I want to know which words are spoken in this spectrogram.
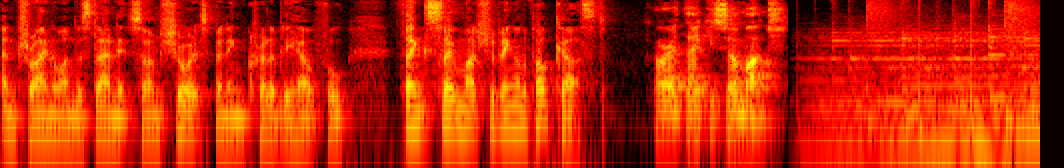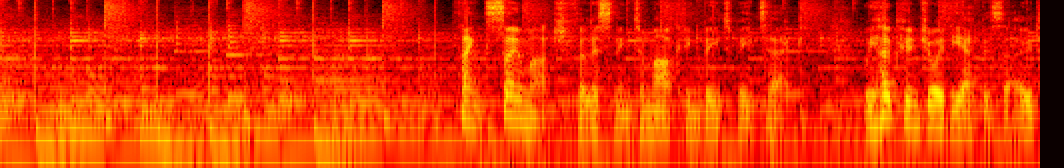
and trying to understand it. So I'm sure it's been incredibly helpful. Thanks so much for being on the podcast. All right, thank you so much. Thanks so much for listening to Marketing B2B Tech. We hope you enjoyed the episode,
